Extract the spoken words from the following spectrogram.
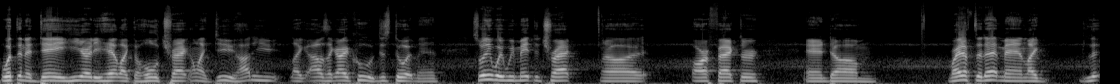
Within a day, he already had like the whole track. I'm like, dude, how do you like? I was like, all right, cool, just do it, man. So anyway, we made the track, uh, rFactor, and um, right after that, man, like li-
